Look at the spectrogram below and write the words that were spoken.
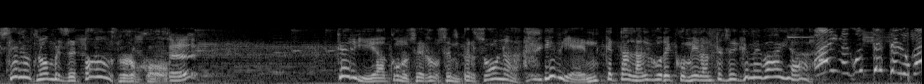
Sé los nombres de todos, Rojo. ¿Eh? Quería conocerlos en persona. Y bien, ¿qué tal algo de comer antes de que me vaya? ¡Ay, me gusta este lugar!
